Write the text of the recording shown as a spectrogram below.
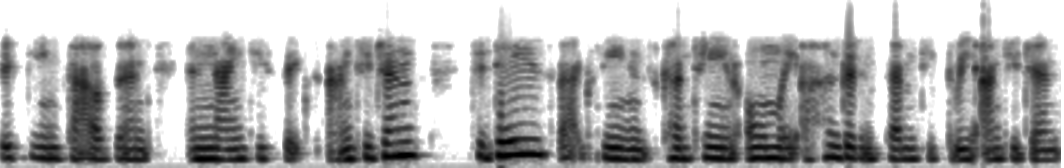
15,096 antigens. Today's vaccines contain only 173 antigens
